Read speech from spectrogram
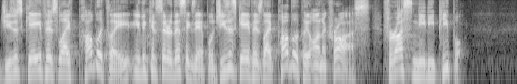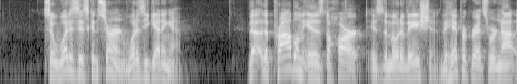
Jesus gave his life publicly. Even consider this example Jesus gave his life publicly on a cross for us needy people. So, what is his concern? What is he getting at? The, the problem is the heart, is the motivation. The hypocrites were not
